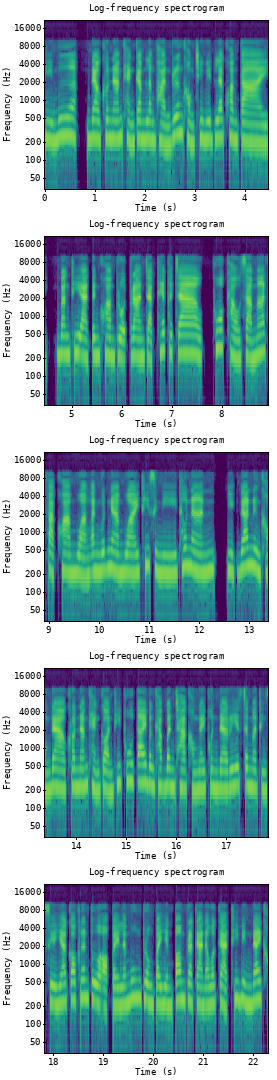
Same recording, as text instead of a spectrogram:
ทีเมื่อ ดาวคราะห์น้ำแข็งกำลังผ่านเรื่องของชีวิตและความตาย บางทีอาจเป็นความโปรดปรานจากเทพเจ้า พวกเขาสามารถฝากความหวังอันงดงามไว้ที่สิ่งนี้เท่านั้นอีกด้านหนึ่งของดาวเคราะห์น้ำแข็งก่อนที่ผู้ใต้บังคับบัญชาของนายพลดาเรียสจะมาถึงเซียยาก็เคลื่อนตัวออกไปและมุ่งตรงไปยังป้อมปราการอวกาศที่บินได้ข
